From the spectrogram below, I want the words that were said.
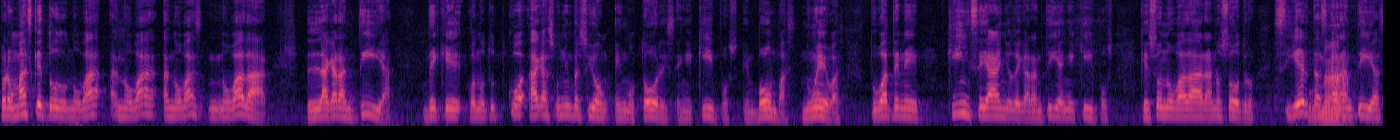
pero más que todo nos va, no va, va, va a dar la garantía de que cuando tú hagas una inversión en motores, en equipos, en bombas nuevas, tú vas a tener 15 años de garantía en equipos, que eso nos va a dar a nosotros ciertas garantías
